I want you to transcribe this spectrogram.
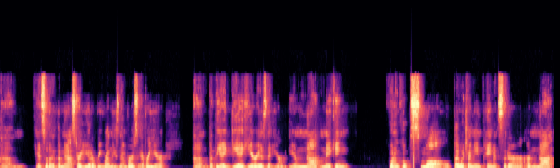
Um, and so the, the master you got to rerun these numbers every year. Um, but the idea here is that you're you're not making quote unquote small by which i mean payments that are are not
